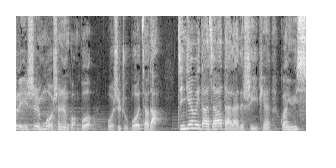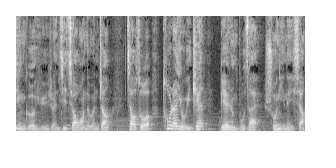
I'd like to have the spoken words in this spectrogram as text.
里是陌生人广播，我是主播交大。今天为大家带来的是一篇关于性格与人际交往的文章，叫做《突然有一天，别人不再说你内向》。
